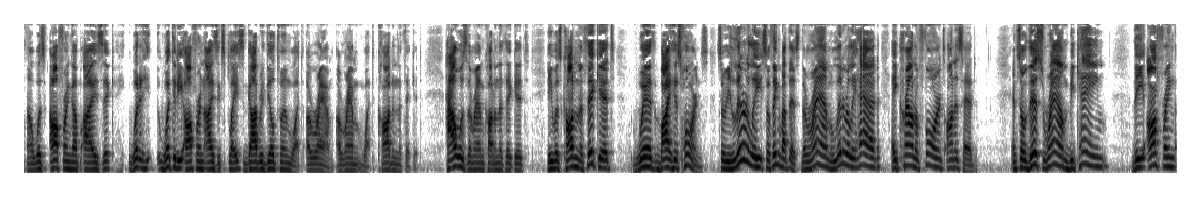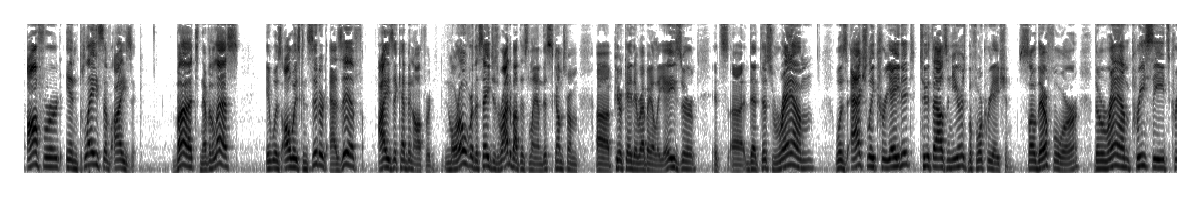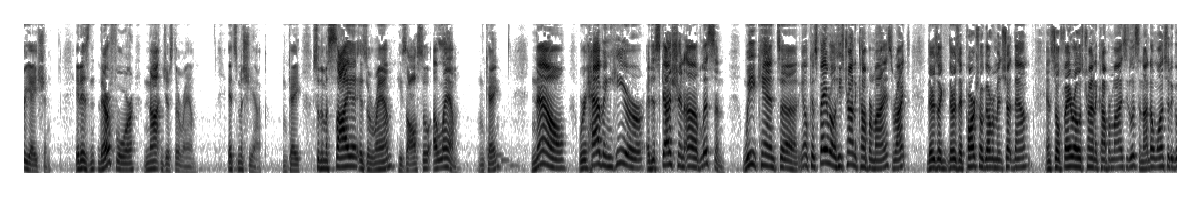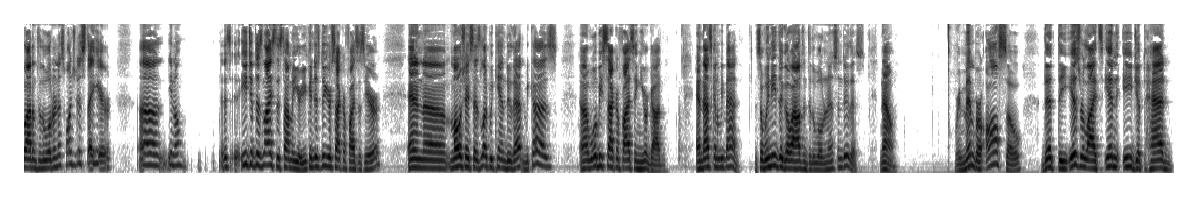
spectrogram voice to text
uh, was offering up Isaac, what did he what did he offer in Isaac's place? God revealed to him what? A ram. A ram what? Caught in the thicket. How was the ram caught in the thicket? He was caught in the thicket with by his horns. So he literally, so think about this. The ram literally had a crown of thorns on his head. And so this ram became the offering offered in place of Isaac. But nevertheless, it was always considered as if Isaac had been offered. Moreover, the sages write about this lamb. This comes from uh, Pirkei de Rabbi Eliezer. It's uh, that this ram was actually created 2,000 years before creation. So therefore, the ram precedes creation. It is therefore not just a ram, it's Mashiach. Okay, so the Messiah is a ram, he's also a lamb. Okay, now we're having here a discussion of listen, we can't, uh, you know, because Pharaoh he's trying to compromise, right? There's a there's a partial government shutdown, and so Pharaoh is trying to compromise. He's listen, I don't want you to go out into the wilderness. Why don't you just stay here? Uh, you know, Egypt is nice this time of year. You can just do your sacrifices here. And uh, Moshe says, look, we can't do that because uh, we'll be sacrificing your God, and that's going to be bad. And so we need to go out into the wilderness and do this. Now, remember also that the Israelites in Egypt had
